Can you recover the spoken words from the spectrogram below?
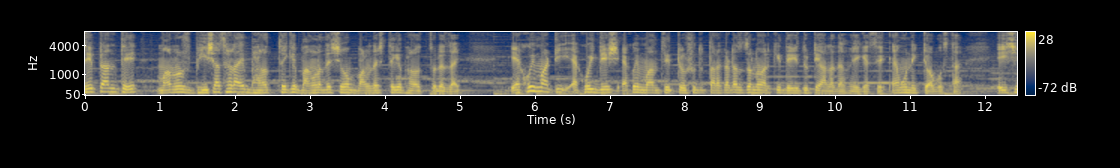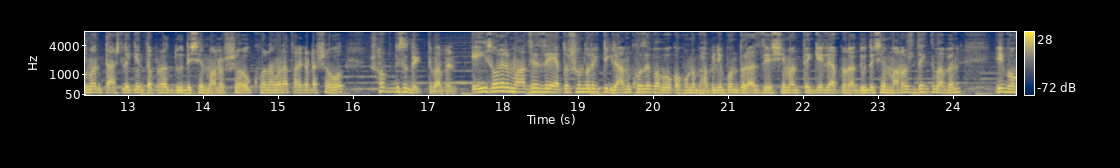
যে প্রান্তে মানুষ ভিসা ছাড়াই ভারত থেকে বাংলাদেশ এবং বাংলাদেশ থেকে ভারত চলে যায়। একই মাটি, একই দেশ, একই মানচিত্র, শুধু তারা কাটার জন্য আর কি দেশ দুটি আলাদা হয়ে গেছে, এমন একটি অবস্থা। এই সীমান্তে আসলে কিন্তু আপনারা দুই দেশের মানুষ সহ, খোলামেলা তারকাটা সহ সব কিছু দেখতে পাবেন। এই শহরের মাঝে যে এত সুন্দর একটি গ্রাম খুঁজে পাবো, কখনো ভাবিনি বন্ধুরা, যে সীমান্তে গেলে আপনারা দুই দেশের মানুষ দেখতে পাবেন এবং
